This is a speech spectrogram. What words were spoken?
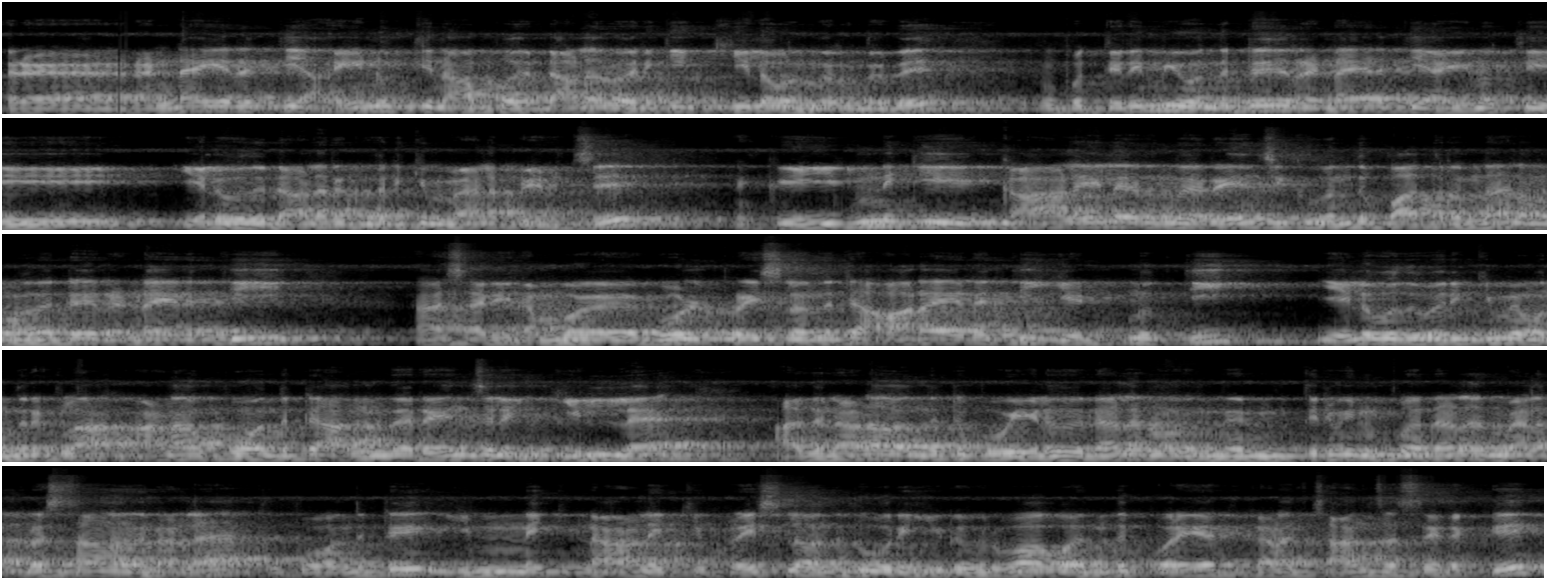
ரெ- ரெண்டாயிரத்தி ஐநூற்றி நாற்பது டாலர் வரைக்கும் கீழே வந்திருந்தது. இப்போ திரும்பி வந்துட்டு ரெண்டாயிரத்தி ஐநூற்றி எழுபது டாலருக்கு வரைக்கும் மேலே போயிடுச்சு எனக்கு இன்னைக்கு காலையில் இருந்த ரேஞ்சுக்கு வந்து பார்த்துருந்தா நம்ம வந்துட்டு ரெண்டாயிரத்தி சாரி நம்ம கோல்டு ப்ரைஸில் வந்துட்டு ஆறாயிரத்தி எட்நூற்றி எழுபது வரைக்குமே வந்திருக்கலாம். ஆனால் இப்போ வந்துட்டு அந்த ரேஞ்சில் இல்லை. அதனால வந்துட்டு இப்போ எழுபது டாலர் திரும்பி முப்பது டாலர் மேலே ப்ரெஸ் ஆனதுனால இப்போ வந்துட்டு இன்னைக்கு நாளைக்கு ப்ரைஸில் வந்துட்டு ஒரு இருபது ரூபா வந்து குறையறதுக்கான சான்சஸ் இருக்குது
